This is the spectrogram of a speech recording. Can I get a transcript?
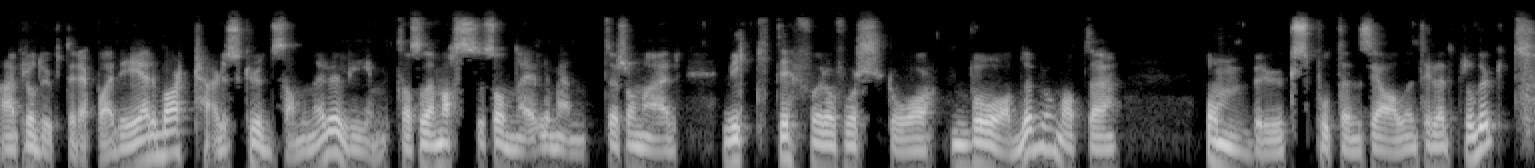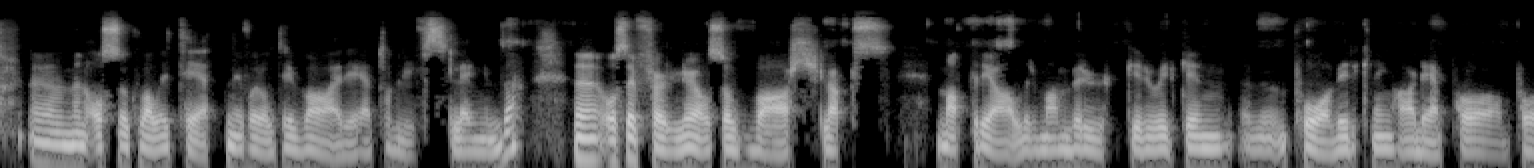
Er produktet reparerbart? Er det skrudd sammen eller limt? Altså Det er masse sånne elementer som er viktig for å forstå både på en måte ombrukspotensialet til et produkt, eh, men også kvaliteten i forhold til varighet og livslengde. Eh, Og selvfølgelig også hva slags materialer man bruker, hvilken eh, påvirkning har det på, på,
